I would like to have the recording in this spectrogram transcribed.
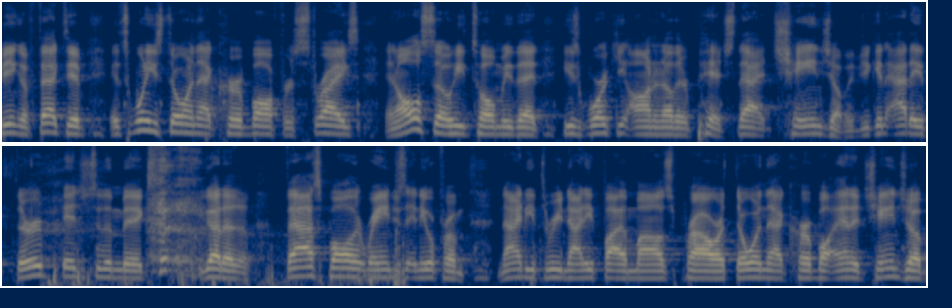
being effective, it's when he's throwing that curveball for strikes. And also, he told me that he's working on another pitch, that changeup. If you can add a third pitch to the mix, you got a fastball that ranges anywhere from 93, 95 miles per hour, throwing that curveball and a changeup.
